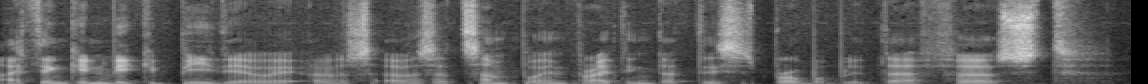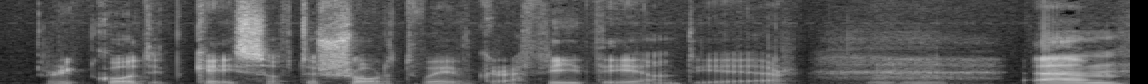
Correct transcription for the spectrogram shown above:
I think in Wikipedia, I was, I was at some point writing that this is probably the first recorded case of the shortwave graffiti on the air. Um,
